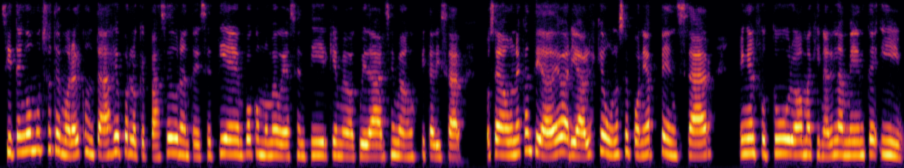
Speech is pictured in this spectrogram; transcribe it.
sí tengo mucho temor al contagio por lo que pase durante ese tiempo, cómo me voy a sentir, quién me va a cuidar, si me van a hospitalizar. O sea, una cantidad de variables que uno se pone a pensar en el futuro, a maquinar en la mente y,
